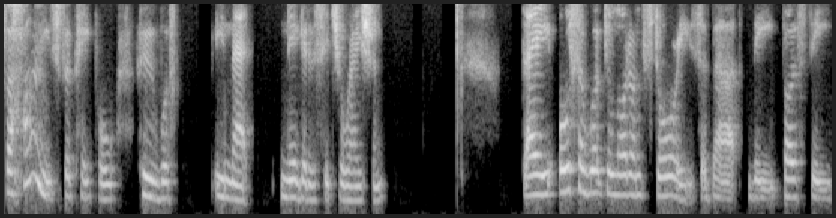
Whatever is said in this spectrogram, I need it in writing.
for homes for people who were in that negative situation. They also worked a lot on stories about the both the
